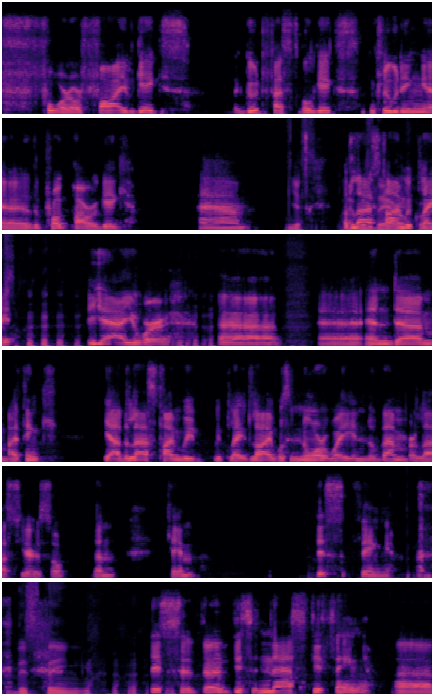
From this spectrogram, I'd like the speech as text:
four or five gigs good festival gigs, including uh, the Prog Power gig. Um, yes. But last there, time we played, yeah, you were, uh, uh, and um, I think, yeah, the last time we we played live was in Norway in November last year. So then came this thing. this thing. this uh, this nasty thing. Uh,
